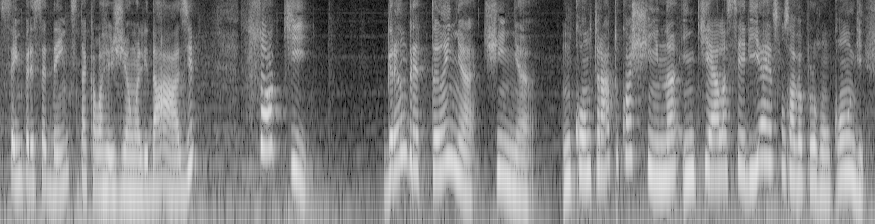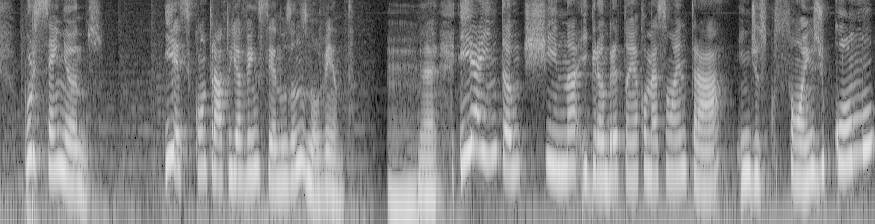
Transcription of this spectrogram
sem precedentes naquela região ali da Ásia. Só que Grã-Bretanha tinha um contrato com a China em que ela seria responsável por Hong Kong por 100 anos. E esse contrato ia vencer nos anos 90. Né? E aí então China e Grã-Bretanha começam a entrar em discussões de como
